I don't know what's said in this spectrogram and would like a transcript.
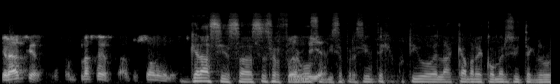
Gracias, un placer, a tus órdenes. Gracias a César Fragoso, vicepresidente ejecutivo de la Cámara de Comercio y Tecnología.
